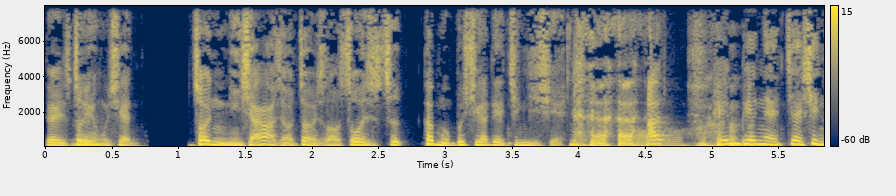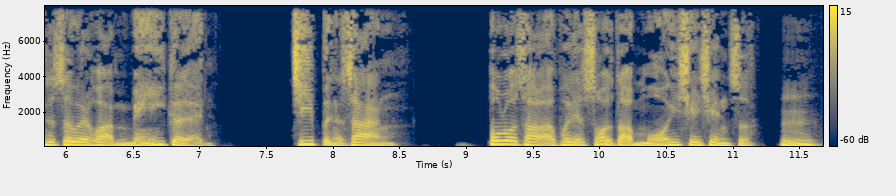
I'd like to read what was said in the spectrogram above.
对，资源无限。所以你想要想做什么，所以是根本不需要练经济学。啊，偏偏呢，在现实社会的话，每一个人基本上多多少少会受到某一些限制。嗯，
